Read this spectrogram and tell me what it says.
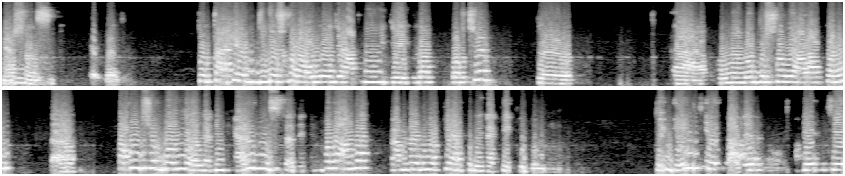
ন্যাশনাল তো তাকে জিজ্ঞেস করা হলো যে, আপনি যে এগুলো করছেন? তো অন্যান্যদের সঙ্গে আলাপ করেন। তখন সে বলল, দেখেন অ্যারোগেন্সটা দেখেন, বলে আমরা আমরা এগুলো কেয়ার করি না, কে কি বলব? না তো এই যে তাদের তাদের যে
